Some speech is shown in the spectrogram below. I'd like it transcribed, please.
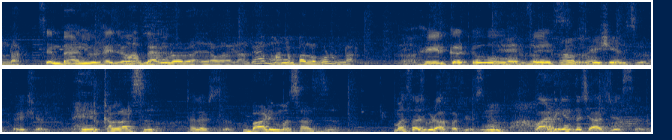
ఉన్నారు. సేమ్ బెంగళూరు హైదరాబాద్ బెంగళూరు హైదరాబాద్ లాగా మన్నపల్లి కూడా ఉన్నారు. Hair cut facials facial hair colours colours body massage massage కూడా ఆఫర్ చేస్తారు. వాటికి ఎంత ఛార్జ్ చేస్తారు?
